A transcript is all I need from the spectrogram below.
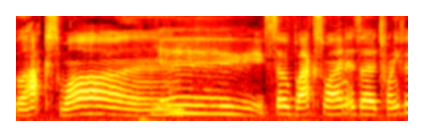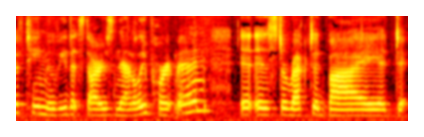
Black Swan. Yay! So, Black Swan is a 2015 movie that stars Natalie Portman. It is directed by da-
